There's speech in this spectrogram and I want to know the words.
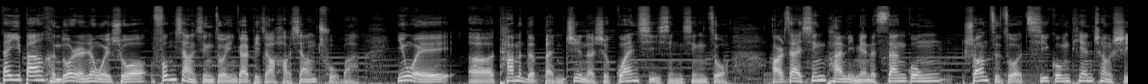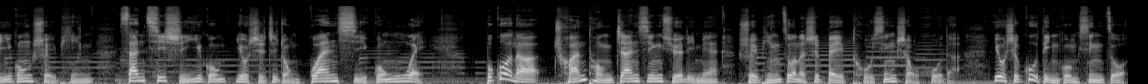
那一般很多人认为说风象星座应该比较好相处吧，因为呃他们的本质呢是关系型星座，而在星盘里面的三宫双子座、七宫天秤、十一宫水瓶、三七十一宫又是这种关系宫位。不过呢，传统占星学里面水瓶座呢是被土星守护的，又是固定宫星座。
